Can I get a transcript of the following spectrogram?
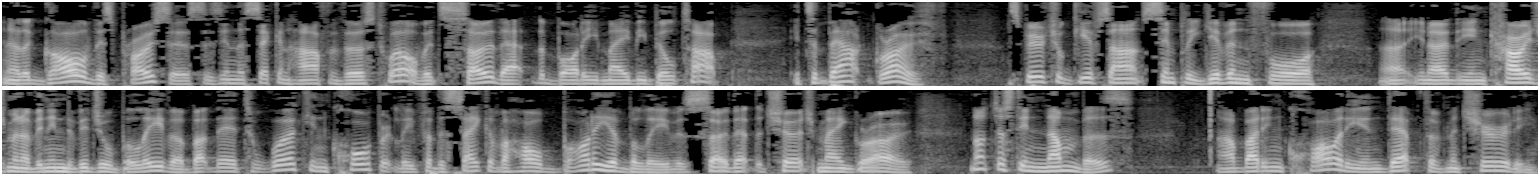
you know, the goal of this process is in the second half of verse 12. It's so that the body may be built up. It's about growth. Spiritual gifts aren't simply given for uh, you know, the encouragement of an individual believer, but they're to work in corporately for the sake of a whole body of believers so that the church may grow, not just in numbers, uh, but in quality and depth of maturity.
